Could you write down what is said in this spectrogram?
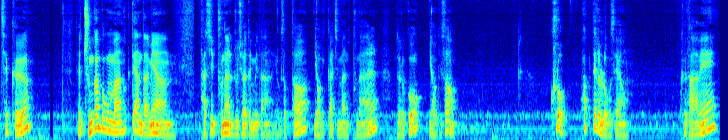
체크. 중간 부분만 확대한다면 다시 분할 누르셔야 됩니다. 여기서부터 여기까지만 분할 누르고 여기서 크롭 확대를 넣어보세요. 그 다음에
